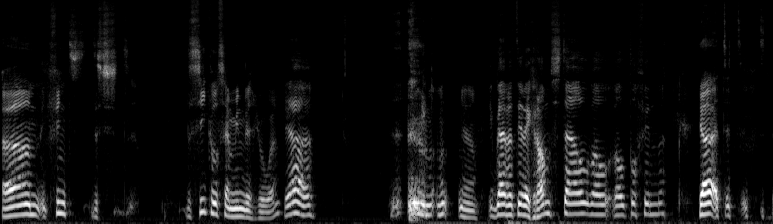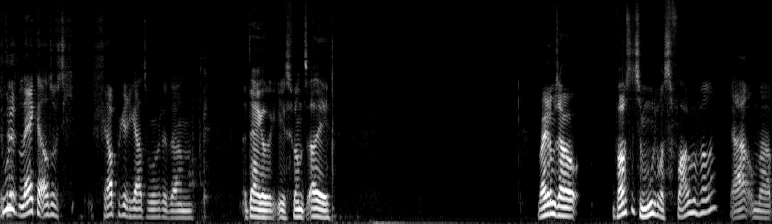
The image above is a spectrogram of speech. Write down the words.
Ehm, ik vind de, de sequels zijn minder goed, hè. Ja, ja. ik blijf de telegramstijl wel, wel tof vinden. Ja, het, het, het, het doet het lijken alsof het grappiger gaat worden dan het eigenlijk is. Want, allee... Waarom zou... Wat was het? Zijn moeder was flauwgevallen? Ja, omdat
